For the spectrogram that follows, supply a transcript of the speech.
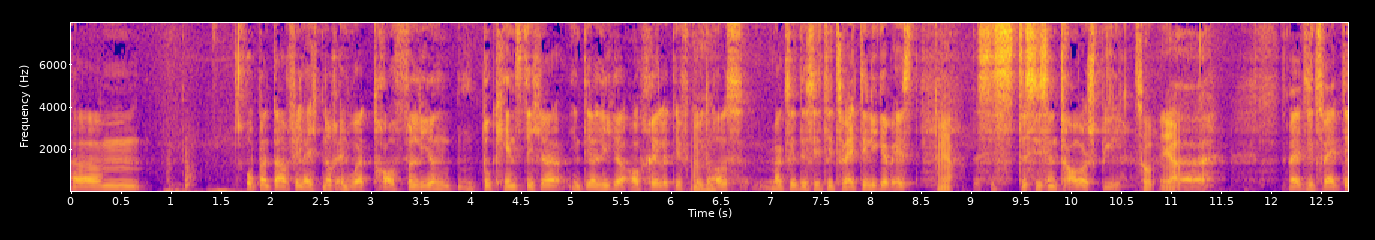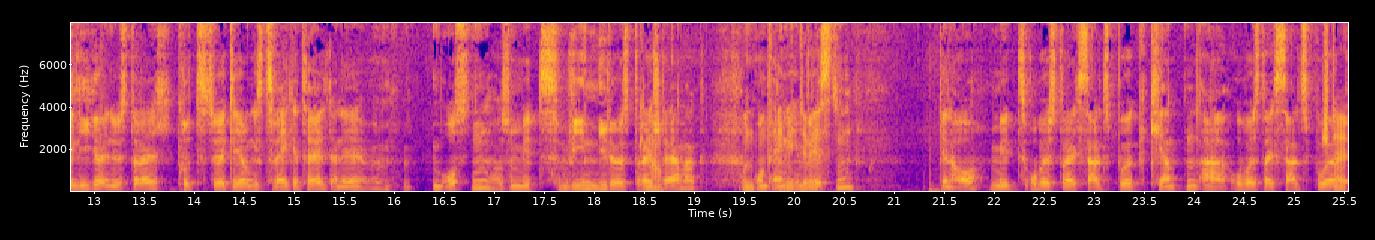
ähm, ob man da vielleicht noch ein Wort drauf verlieren. Du kennst dich ja in der Liga auch relativ gut mhm. aus, Maxi. Das ist die zweite Liga West. Ja. Das ist, das ist ein Trauerspiel. So, ja. Äh, die zweite Liga in Österreich, kurz zur Erklärung, ist zweigeteilt. Eine im Osten, also mit Wien, Niederösterreich, genau. Steiermark und, und eine im Westen. Genau, mit Oberösterreich, Salzburg, Kärnten, ah, Oberösterreich, Salzburg. Ste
